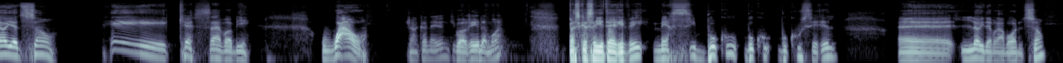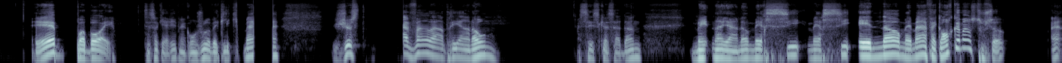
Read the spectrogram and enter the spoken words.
il y a du son. Que ça va bien. Wow! J'en connais une qui va rire de moi parce que ça y est arrivé. Merci beaucoup, beaucoup, beaucoup, Cyril. Euh, là, il devrait avoir du son. Eh, pas boy! C'est ça qui arrive quand on joue avec l'équipement. Juste avant d'entrer en onde, c'est ce que ça donne. Maintenant, il y en a. Merci, merci énormément. Fait qu'on recommence tout ça. Hein?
